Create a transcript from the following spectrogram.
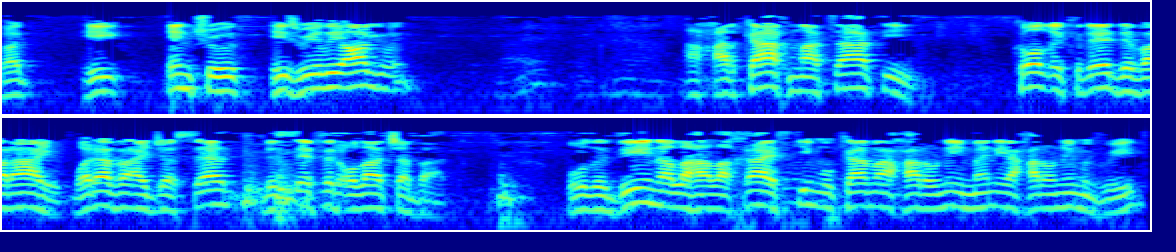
But he in truth, he's really arguing. Acharkach matzati kol devarai. Whatever I just said, b'sefer olat Shabbat. Uledin lahalacha eskimu kama aharonim. Many aharonim agreed.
